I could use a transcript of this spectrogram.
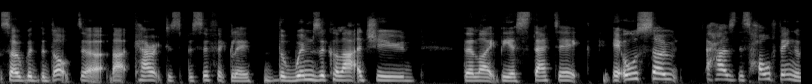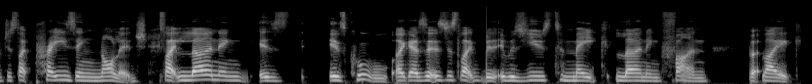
So with the doctor that character specifically the whimsical attitude the like the aesthetic it also has this whole thing of just like praising knowledge. It's like learning is is cool. I guess it's just like it was used to make learning fun, but like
